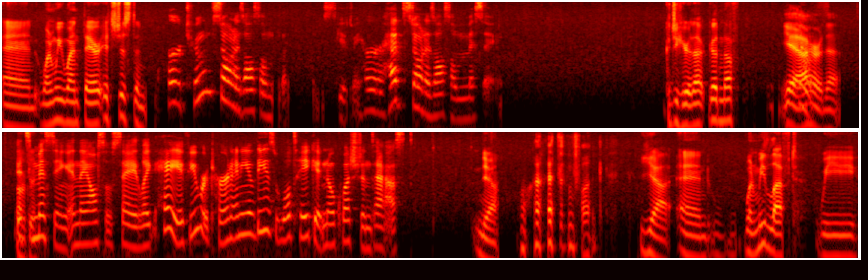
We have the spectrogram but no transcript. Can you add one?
And when we went there, it's just an Her tombstone is also, excuse me, her headstone is also missing. could you hear that good enough? Yeah, I heard that. It's Okay. missing, and they also say like, "Hey, if you return any of these, we'll take it, no questions asked." Yeah. What the fuck? Yeah, and when we left, we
